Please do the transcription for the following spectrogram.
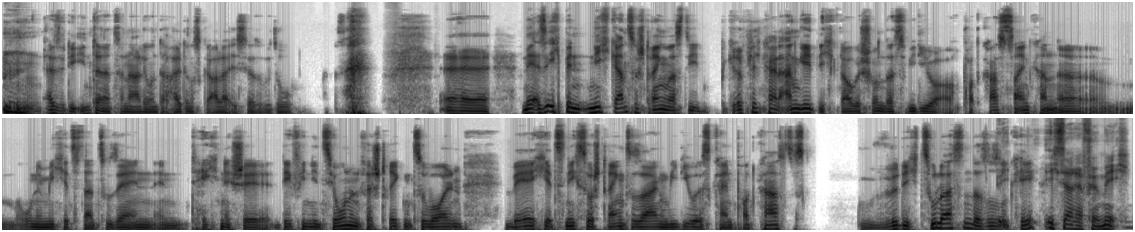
also die internationale Unterhaltungsskala ist ja sowieso äh, nee, also ich bin nicht ganz so streng, was die Begrifflichkeit angeht. Ich glaube schon, dass Video auch Podcast sein kann, äh, ohne mich jetzt da zu sehr in, in technische Definitionen verstricken zu wollen, wäre ich jetzt nicht so streng zu sagen, Video ist kein Podcast. Das würde ich zulassen, das ist okay. Ich, ich sage ja für mich.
